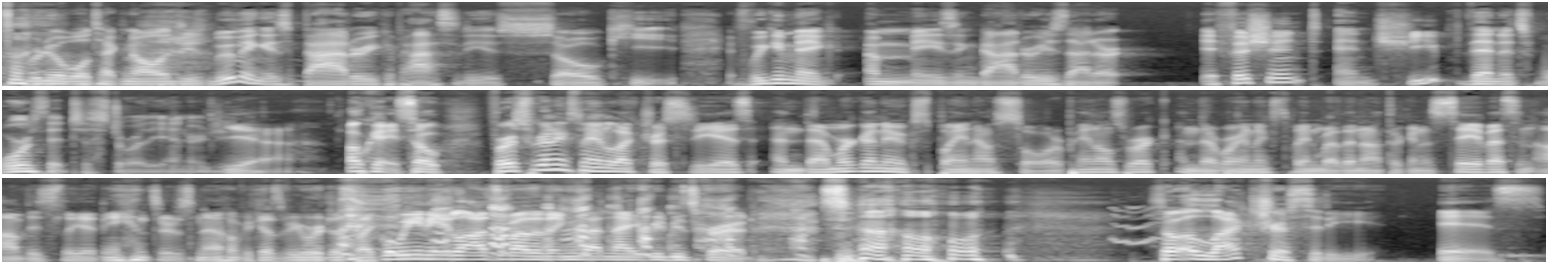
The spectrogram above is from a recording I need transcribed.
renewable technology is moving. Is battery capacity is so key. If we can make amazing batteries that are efficient and cheap, then it's worth it to store the energy. Yeah. Okay, so first we're going to explain what electricity is, and then we're going to explain how solar panels work, and then we're going to explain whether or not they're going to save us. And obviously, the answer is no, because we were just like, we need lots of other things that night, we'd be screwed. So, so electricity is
